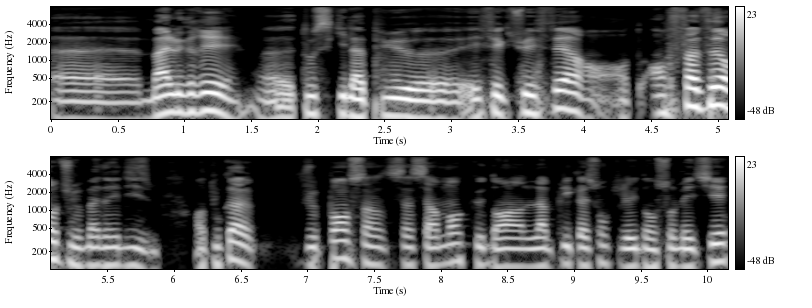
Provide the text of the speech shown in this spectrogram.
euh, malgré euh, tout ce qu'il a pu euh, effectuer faire en, en faveur du madridisme en tout cas je pense hein, sincèrement que dans l'implication qu'il a eu dans son métier,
